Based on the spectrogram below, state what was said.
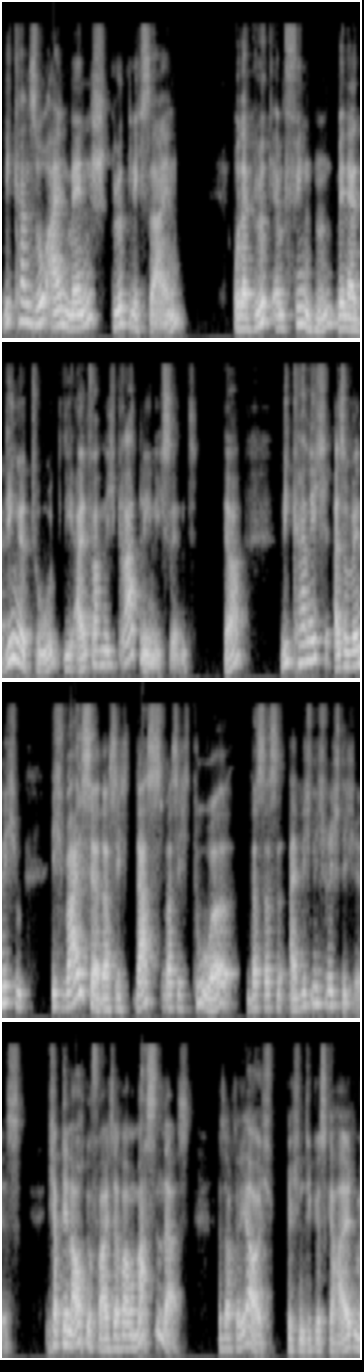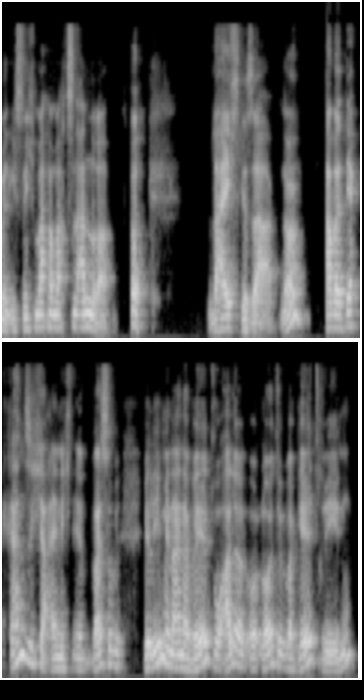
Wie kann so ein Mensch glücklich sein oder Glück empfinden, wenn er Dinge tut, die einfach nicht geradlinig sind? Ja, wie kann ich, also wenn ich, ich weiß ja, dass ich das, was ich tue, dass das eigentlich nicht richtig ist. Ich habe den auch gefragt, ich sage, warum machst du denn das? Er sagte, ja, ich kriege ein dickes Gehalt und wenn ich es nicht mache, macht es ein anderer. Leicht gesagt, ne? Aber der kann sich ja eigentlich, weißt du, wir leben in einer Welt, wo alle Leute über Geld reden,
